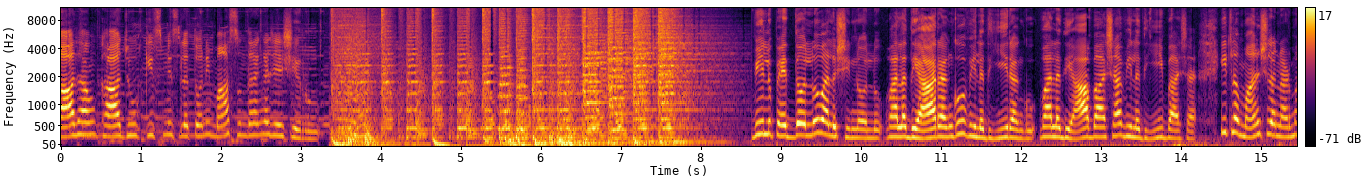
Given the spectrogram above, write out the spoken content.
బాదం కాజు కిస్మిస్లతోని మా ఘనంగా చేసిర్రు. వీళ్ళు పెద్దోళ్ళు వాళ్ళు చిన్నోళ్ళు. వాళ్ళది ఆ రంగు వీళ్ళది ఈ రంగు. వాళ్ళది ఆ భాష వీళ్ళది ఈ భాష. ఇట్లా మనుషుల నడుమ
